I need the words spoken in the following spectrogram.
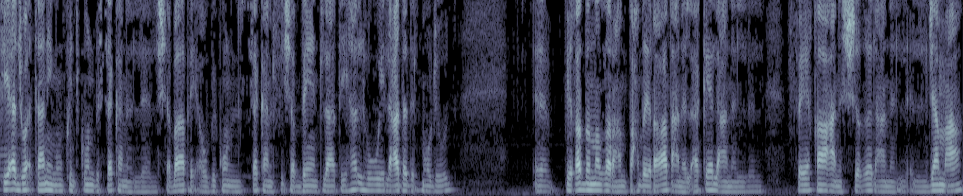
في أجواء تانية ممكن تكون بالسكن ال- الشبابي أو بيكون السكن في شابين ثلاثة هل هو العدد الموجود؟ آه، بغض النظر عن تحضيرات عن الأكل عن ال- الفيقة عن الشغل عن ال- الجمعة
